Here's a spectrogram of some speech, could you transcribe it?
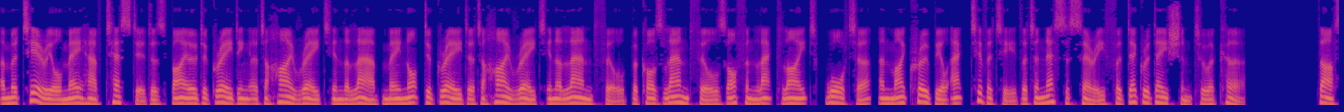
a material may have tested as biodegrading at a high rate in the lab may not degrade at a high rate in a landfill because landfills often lack light, water, and microbial activity that are necessary for degradation to occur. Thus,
